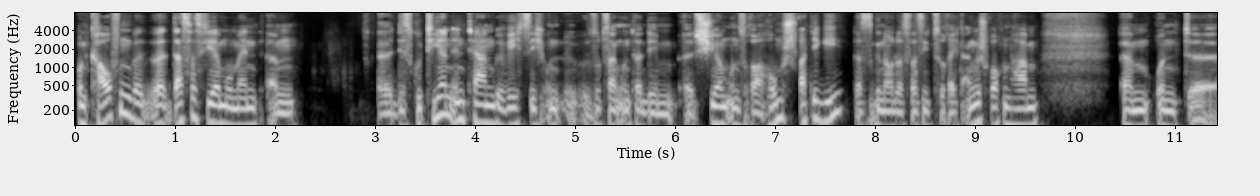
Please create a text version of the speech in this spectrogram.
und kaufen, das, was wir im Moment ähm, äh, diskutieren intern, bewegt sich und sozusagen unter dem äh, Schirm unserer Home-Strategie. Das ist genau das, was Sie zu Recht angesprochen haben. Ähm, und äh,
